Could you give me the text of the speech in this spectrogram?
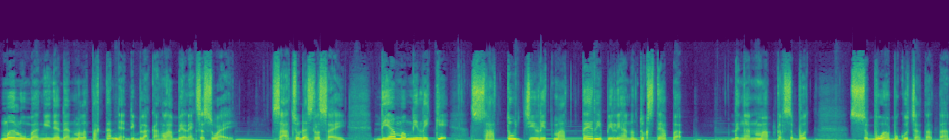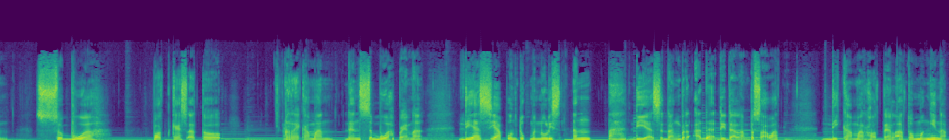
melubanginya, dan meletakkannya di belakang label yang sesuai. Saat sudah selesai, dia memiliki satu jilid materi pilihan untuk setiap bab. Dengan map tersebut, sebuah buku catatan, sebuah podcast atau rekaman, dan sebuah pena, dia siap untuk menulis entah dia sedang berada di dalam pesawat, di kamar hotel, atau menginap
